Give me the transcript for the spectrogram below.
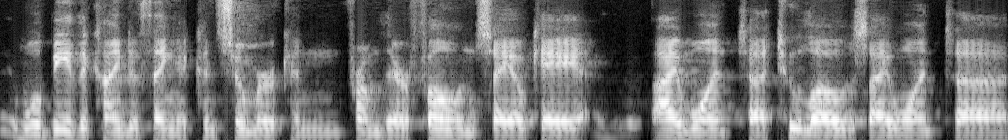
will be the kind of thing a consumer can, from their phone, say, okay, I want uh, two loaves. I want uh,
